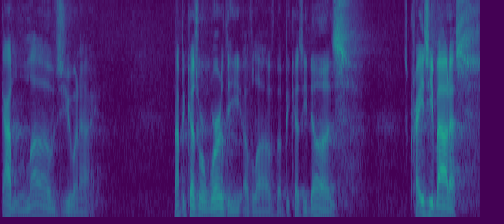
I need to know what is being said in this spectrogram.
God loves you and I. Not because we're worthy of love, but because he does. He's crazy about us.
